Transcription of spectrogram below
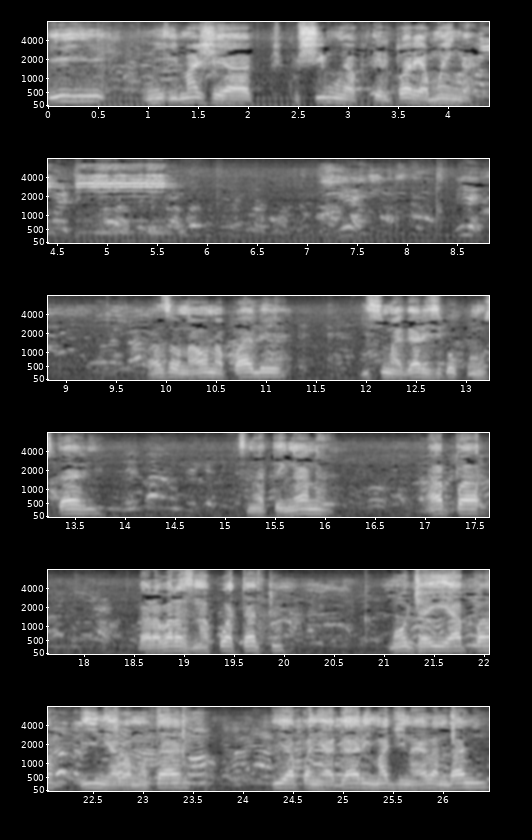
Hii ni image ya kushimu ya teritwari ya Mwenga. Sasa unaona pale jinsi magari ziko kumustari zinatengana. Hapa barabara zinakuwa tatu, moja hii hapa, hii ni ya bamotari, hii hapa ni ya gari maji na yala ndani,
